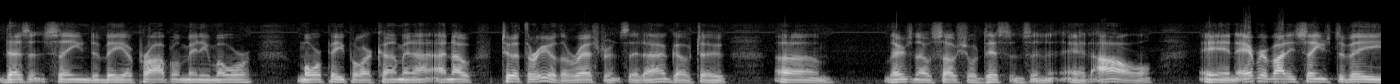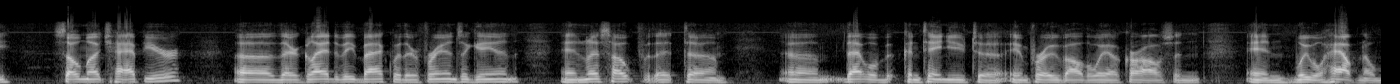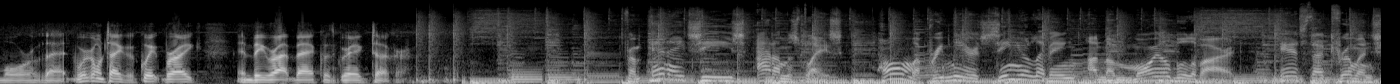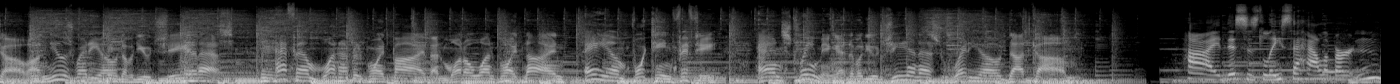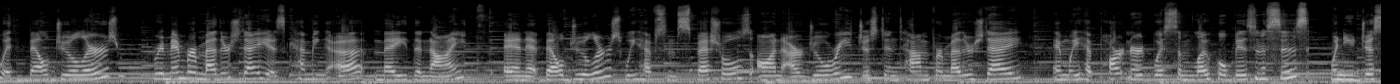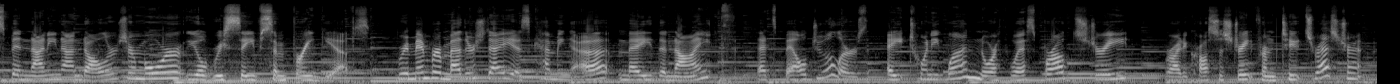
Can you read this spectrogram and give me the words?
doesn't seem to be a problem anymore. More people are coming. I, I know two or three of the restaurants that I go to, um, there's no social distancing at all, and everybody seems to be so much happier. Uh, they're glad to be back with their friends again, and let's hope that um, um, that will continue to improve all the way across, and and we will have no more of that. We're going to take a quick break and be right back with Greg Tucker. From NHC's Adams Place, home of premier senior living on Memorial Boulevard. It's The Truman Show on News Radio WGNS, FM 100.5 and 101.9, AM 1450 and streaming at WGNSradio.com. Hi, this is Lisa Halliburton with Bell Jewelers. Remember, Mother's Day is coming up May the 9th, and at Bell Jewelers, we have some specials on our jewelry just in time for Mother's Day, and we have partnered with some local businesses. When you just spend $99 or more, you'll receive some free gifts. Remember, Mother's Day is coming up May the 9th, that's Bell Jewelers, 821 Northwest Broad Street, right across the street from Toots Restaurant.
